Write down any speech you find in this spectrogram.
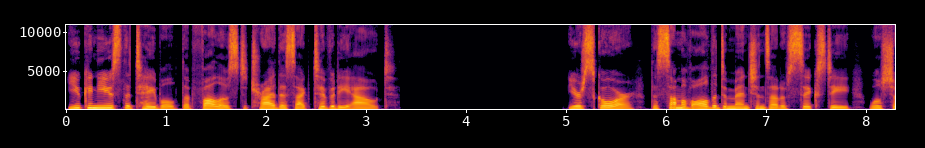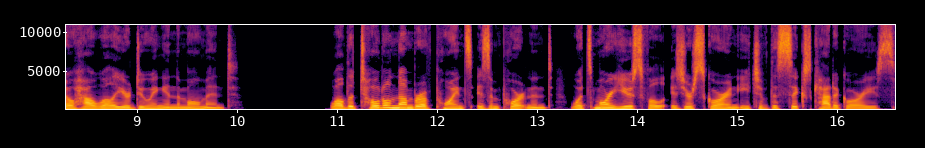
You can use the table that follows to try this activity out. Your score, the sum of all the dimensions out of 60, will show how well you're doing in the moment. While the total number of points is important, what's more useful is your score in each of the six categories.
